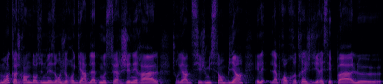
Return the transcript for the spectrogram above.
Moi, quand je rentre dans une maison, je regarde l'atmosphère générale, je regarde si je m'y sens bien. Et la propreté, je dirais, c'est pas le,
